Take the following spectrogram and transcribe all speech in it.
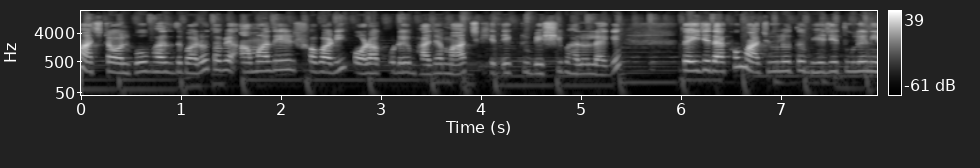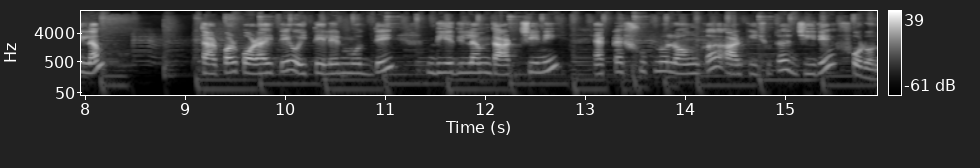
মাছটা অল্পও ভাজতে পারো। তবে আমাদের সবারই কড়া করে ভাজা মাছ খেতে একটু বেশি ভালো লাগে। তো এই যে দেখো, মাছগুলো তো ভেজে তুলে নিলাম। তারপর কড়াইতে ওই তেলের মধ্যেই দিয়ে দিলাম দারচিনি, একটা শুকনো লঙ্কা আর কিছুটা জিরে ফোড়ন।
